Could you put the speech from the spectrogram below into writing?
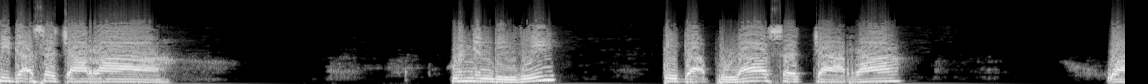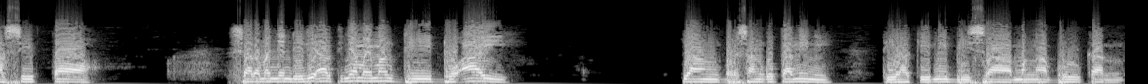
Tidak secara menyendiri, tidak pula secara wasitoh secara menyendiri artinya memang didoai yang bersangkutan ini. Diyakini bisa mengabulkan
